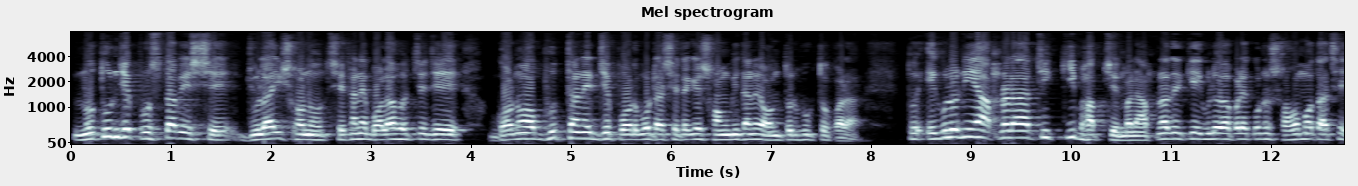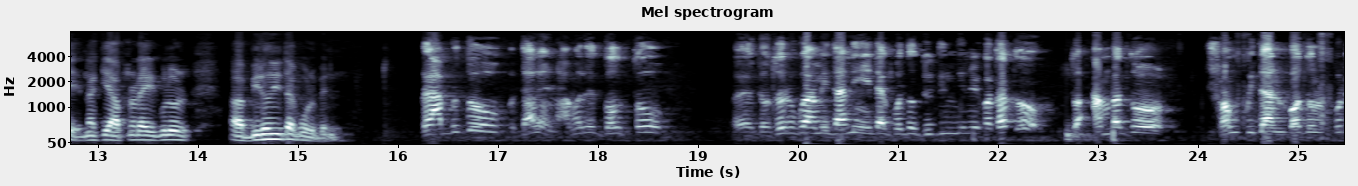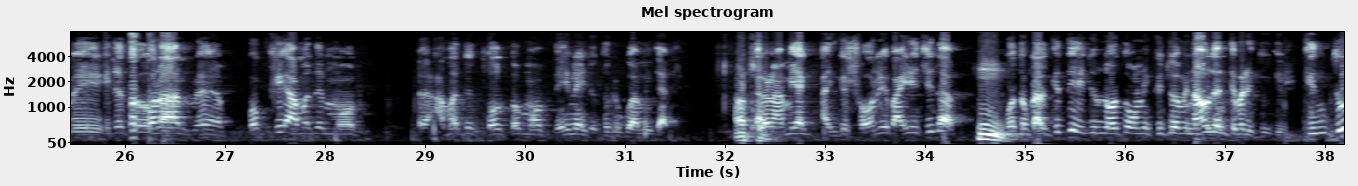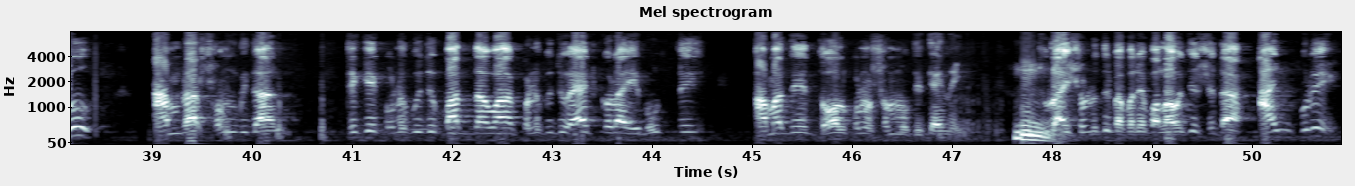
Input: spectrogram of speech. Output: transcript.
নতুন যে প্রস্তাব এসছে, জুলাই সনদ, সেখানে বলা হচ্ছে যে গণ অভ্যুত্থানের যে পর্বটা, সেটাকে সংবিধানের অন্তর্ভুক্ত করা। তো এগুলো নিয়ে আপনারা ঠিক কি ভাবছেন? মানে আপনাদের কি এগুলো ব্যাপারে কোনো সহমত আছে? নাকি আপনারা এগুলোর বিরোধিতা করবেন? আপনি তো জানেন, আমাদের দল তো যতটুকু আমি জানি এটা গত দুই তিন দিনের কথা তো। তো আমরা তো সংবিধান বদল করে এটা তো করার পক্ষে আমাদের মত আমাদের দল তো মত দেয় নাই যতটুকু আমি জানি। আচ্ছা। কারণ আমি আজকে শহরে বাইরে ছিলাম। গতকালকে তো এই জন্য হয়তো অনেক কিছু আমি নাও জানতে পারি দুই দিন। কিন্তু আমরা সংবিধান থেকে কোনো কিছু বাদ দেওয়া কোনো কিছু অ্যাড করা এই মুহূর্তে আমাদের দল কোনো সম্মতি দেয় নাই। জুলাই সনদের ব্যাপারে বলা হয়েছে সেটা আইন করে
